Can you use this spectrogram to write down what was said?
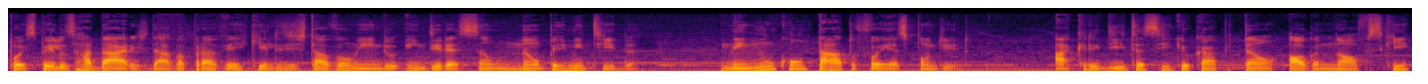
pois pelos radares dava para ver que eles estavam indo em direção não permitida. Nenhum contato foi respondido. Acredita-se que o capitão Ogonovsky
